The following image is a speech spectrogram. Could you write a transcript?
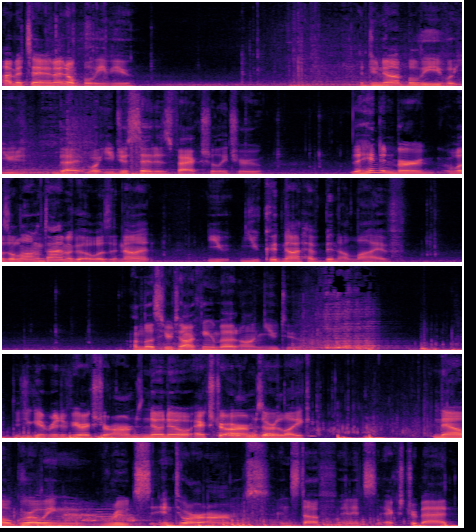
I'm a 10, I don't believe you. I do not believe what you that what you just said is factually true. The Hindenburg was a long time ago, was it not? You you could not have been alive. Unless you're talking about on YouTube. Did you get rid of your extra arms? No, no, extra arms are like now growing roots into our arms and stuff, and it's extra bad.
